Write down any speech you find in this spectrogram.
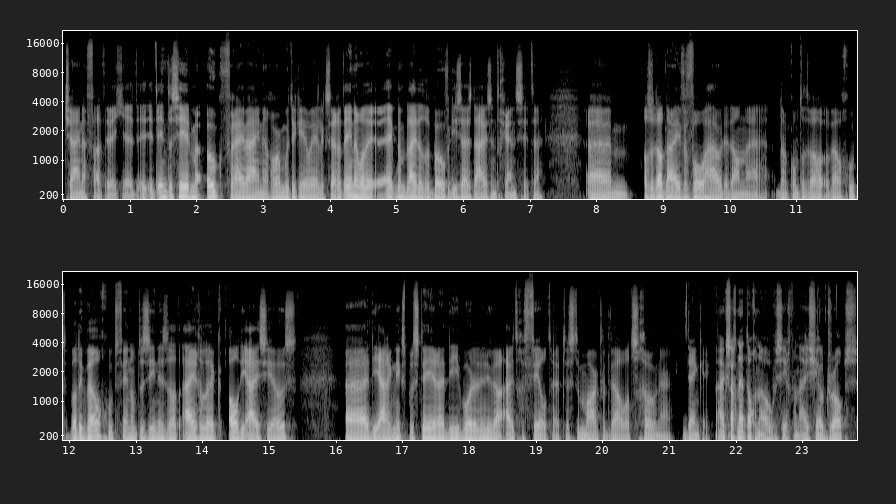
China-vat, weet je. Het, interesseert me ook vrij weinig, hoor, moet ik heel eerlijk zeggen. Het enige wat ik, ik ben blij dat we boven die 6000 grens zitten. Um, als we dat nou even volhouden, dan, uh, dan komt het wel, wel goed. Wat ik wel goed vind om te zien, is dat eigenlijk al die ICO's, uh, die eigenlijk niks presteren, die worden er nu wel uitgefilterd. Dus de markt wordt wel wat schoner, denk ik. Nou, ik zag net nog een overzicht van ICO drops.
